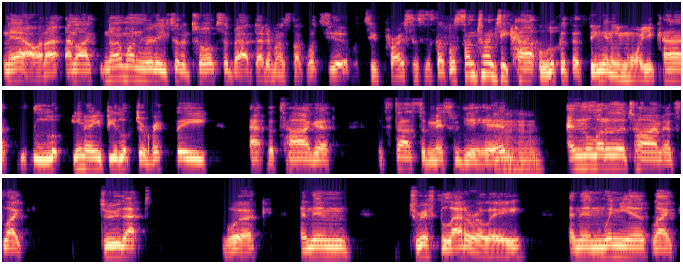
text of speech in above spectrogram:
now. And I, and like, no one really sort of talks about that. Everyone's like, what's your, what's your process? It's like, well, sometimes you can't look at the thing anymore. You can't look, you know, if you look directly at the target, it starts to mess with your head. Mhm. And a lot of the time it's like, do that work and then drift laterally. And then when you're like,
